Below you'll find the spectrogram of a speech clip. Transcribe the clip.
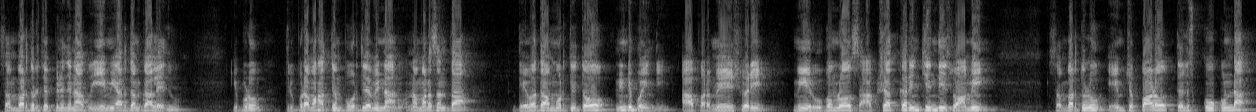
సంవర్ధుడు చెప్పినది నాకు ఏమీ అర్థం కాలేదు. ఇప్పుడు త్రిపుర మహత్యం పూర్తిగా విన్నాను. నా మనసంతా దేవతామూర్తితో నిండిపోయింది. ఆ పరమేశ్వరి మీ రూపంలో సాక్షాత్కరించింది స్వామి. సంవర్తుడు ఏం చెప్పాడో తెలుసుకోకుండా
